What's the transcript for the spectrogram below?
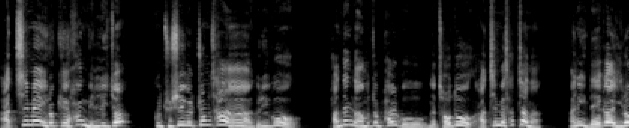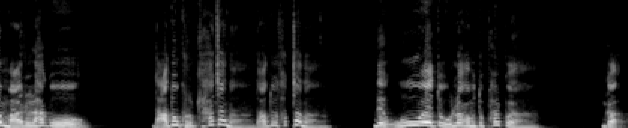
아침에 이렇게 확 밀리죠? 그럼 주식을 좀 사. 그리고 나오면 좀 팔고. 그러니까 저도 아침에 샀잖아. 아니 내가 이런 말을 하고 나도 그렇게 하잖아. 나도 샀잖아. 근데 오후에 또 올라가면 또 팔 거야. 그러니까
